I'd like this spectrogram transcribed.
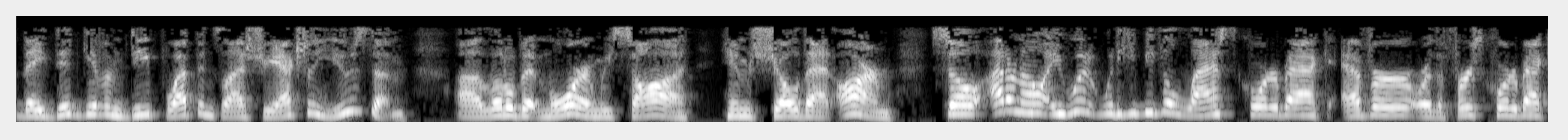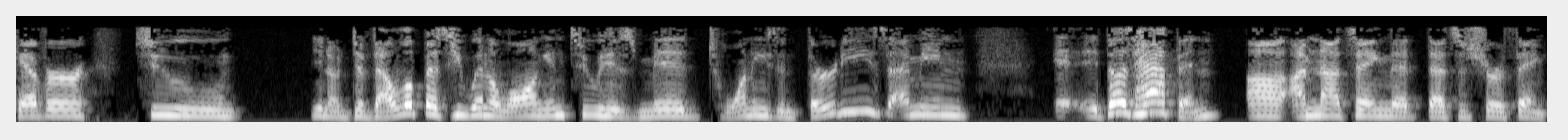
they did give him deep weapons last year. He actually used them uh, a little bit more, and we saw him show that arm. So I don't know. Would would he be the last quarterback ever, or the first quarterback ever to you know, develop as he went along into his mid 20s and 30s. I mean, it, it does happen. Uh, I'm not saying that that's a sure thing,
